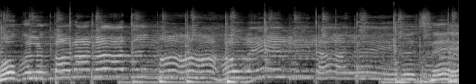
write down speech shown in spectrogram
મોગલ તારા રાજમાં હવે નિરાલેર છે.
